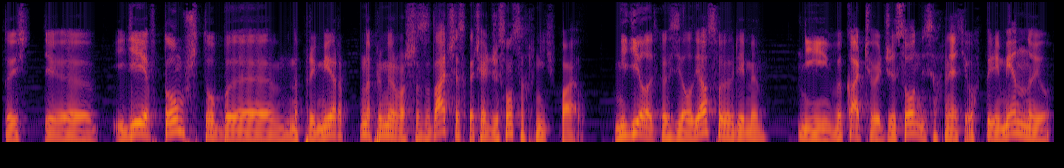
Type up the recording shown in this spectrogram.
То есть э, идея в том, чтобы, например, например, ваша задача скачать JSON, сохранить файл. Не делать, как сделал я в свое время, не выкачивать JSON, не сохранять его в переменную,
